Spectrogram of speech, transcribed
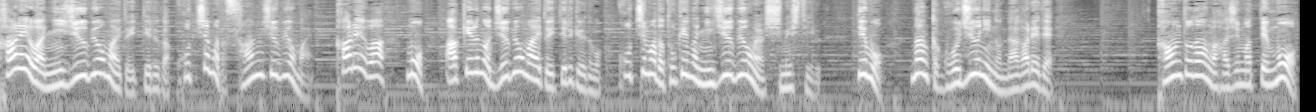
彼は20秒前と言っているが、こっちはまだ30秒前。彼はもう開けるの10秒前と言っているけれども、こっちまだ時計が20秒前を示している。でも、なんか50人の流れで、カウントダウンが始まっても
